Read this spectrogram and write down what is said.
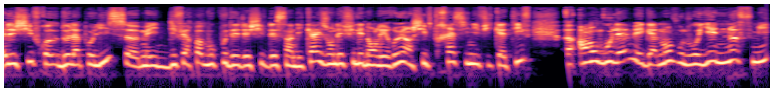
les chiffres de la police, euh, mais ils ne diffèrent pas beaucoup des, des chiffres des syndicats. Ils ont défilé dans les rues, un chiffre très significatif. Euh, À Angoulême également, vous le voyez, 9 000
